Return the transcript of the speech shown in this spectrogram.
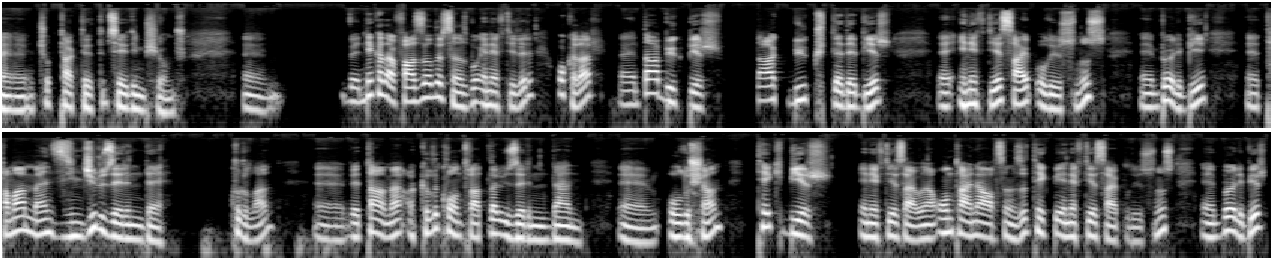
e, çok takdir ettim, sevdiğim bir şey olmuş. E, ve ne kadar fazla alırsanız bu NFT'leri o kadar e, daha büyük bir daha büyük kütlede bir e, NFT'ye sahip oluyorsunuz. E, böyle bir e, tamamen zincir üzerinde kurulan e, ve tamamen akıllı kontratlar üzerinden e, oluşan tek bir NFT'ye sahip oluyor. Yani 10 tane alsanız tek bir NFT'ye sahip oluyorsunuz. E, böyle bir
